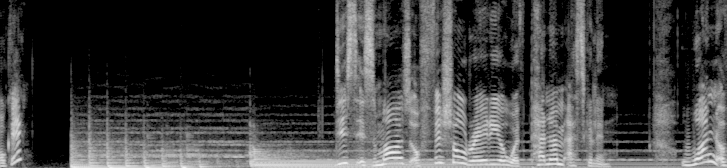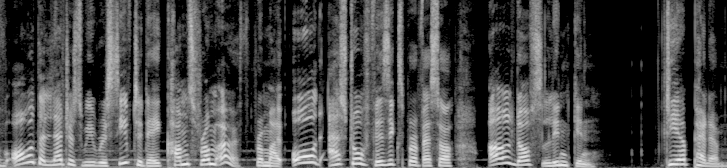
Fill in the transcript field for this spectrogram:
Okay? This is Mars official radio with Panem Eskelin. One of all the letters we received today comes from Earth, from my old astrophysics professor, Aldous Lincoln. Dear Panem,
